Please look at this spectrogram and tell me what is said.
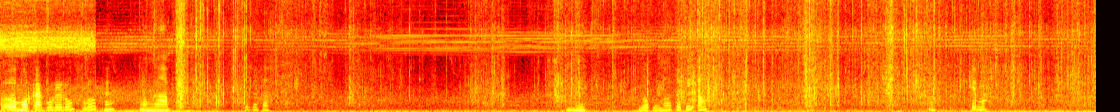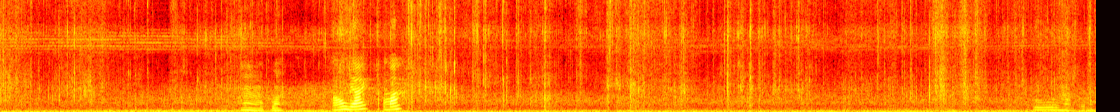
เออหมดกัดกูเลยลุงลุงงามงามๆเก็บซะค่ะนี่ ดอกเอาะตัวพี่เอาอืมเก็บมาห้ากว่าเอายายเอามาโอ้หักเลยนะ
